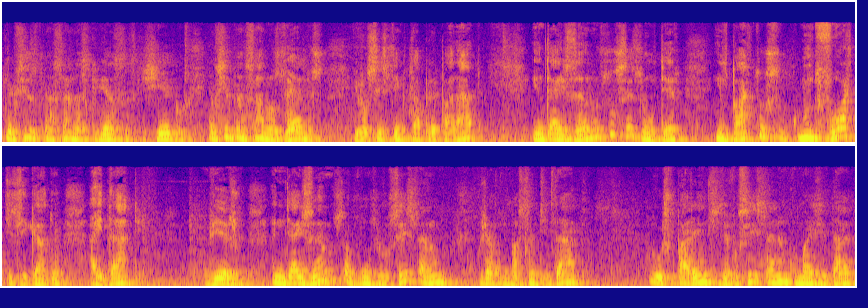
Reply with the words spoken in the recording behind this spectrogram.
que é preciso pensar nas crianças que chegam, é preciso pensar nos velhos, e vocês têm que estar preparados. Em 10 anos vocês vão ter impactos muito fortes ligados à idade. Vejam, em 10 anos alguns de vocês estarão já com bastante idade, os parentes de vocês estarão com mais idade.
